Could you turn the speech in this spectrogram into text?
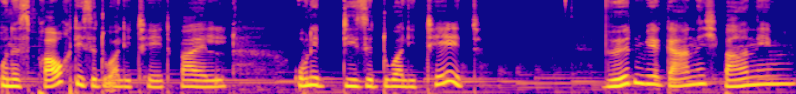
Und es braucht diese Dualität, weil ohne diese Dualität würden wir gar nicht wahrnehmen,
